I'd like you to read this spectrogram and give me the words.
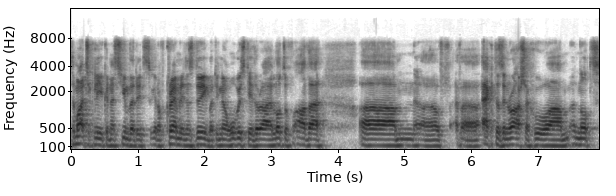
automatically you can assume that it's kind of Kremlin is doing, but you know, obviously there are a lot of other um, uh, uh, actors in Russia who are not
